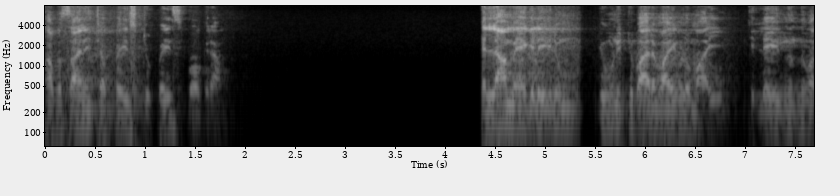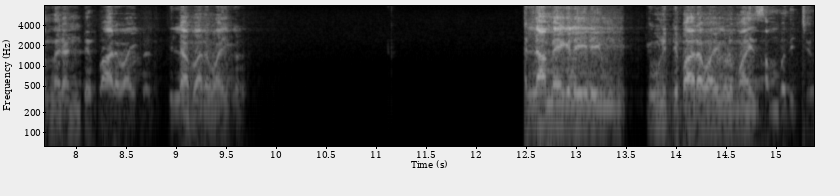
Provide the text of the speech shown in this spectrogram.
അവസാനിച്ച ഫേസ് ടു ഫേസ് പ്രോഗ്രാം എല്ലാ മേഖലയിലും യൂണിറ്റ് ഭാരവാഹികളുമായി ജില്ലയിൽ നിന്ന് വന്ന രണ്ട് ഭാരവാഹികൾ ജില്ലാ ഭാരവാഹികൾ. എല്ലാ മേഖലയിലെയും യൂണിറ്റ് ഭാരവാഹികളുമായി സംവദിച്ച്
